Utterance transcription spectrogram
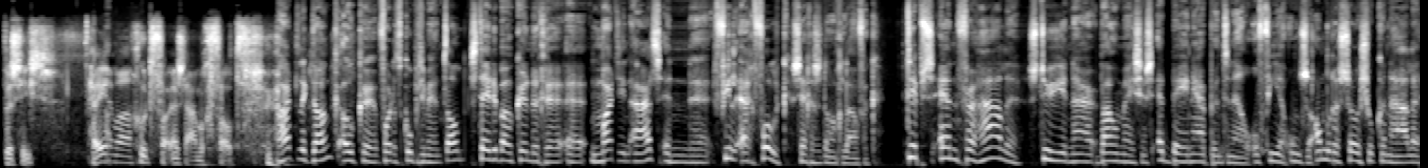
Precies. Helemaal goed samengevat. Hartelijk dank, ook uh, voor dat compliment dan. Stedenbouwkundige Martin Aarts en veel erg volk, zeggen ze dan geloof ik. Tips en verhalen stuur je naar bouwmeesters.bnr.nl of via onze andere social kanalen.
